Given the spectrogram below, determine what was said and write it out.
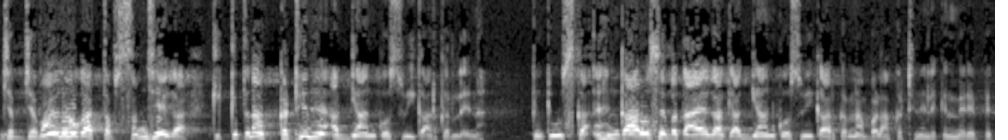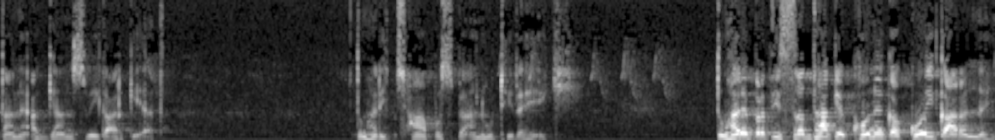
जब जवान होगा तब समझेगा कि कितना कठिन है अज्ञान को स्वीकार कर लेना। क्योंकि उसका अहंकार उसे बताएगा कि अज्ञान को स्वीकार करना बड़ा कठिन है, लेकिन मेरे पिता ने अज्ञान स्वीकार किया था। तुम्हारी छाप उस पर अनूठी रहेगी। तुम्हारे प्रति श्रद्धा के खोने का कोई कारण नहीं।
